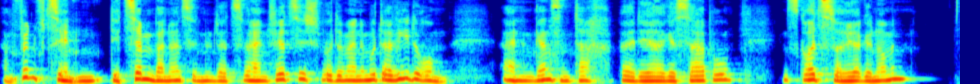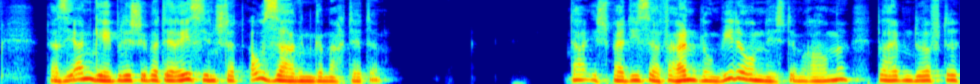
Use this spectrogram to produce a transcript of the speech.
Am 15. Dezember 1942 wurde meine Mutter wiederum einen ganzen Tag bei der Gestapo ins Kreuzverhör genommen, da sie angeblich über Theresienstadt Aussagen gemacht hätte. Da ich bei dieser Verhandlung wiederum nicht im Raume bleiben durfte,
